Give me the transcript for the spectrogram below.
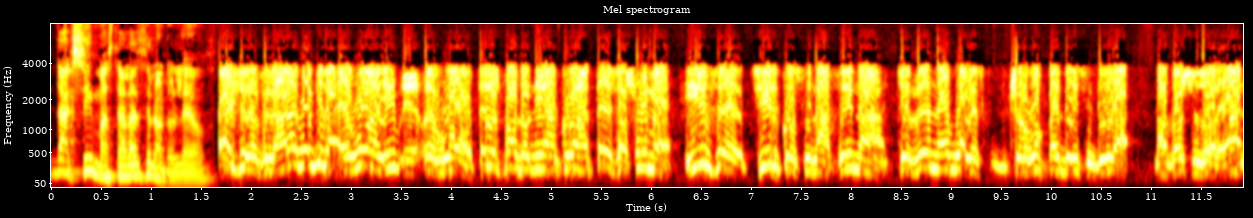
Εντάξει είμαστε, αλλά δεν θέλω να το λέω. Έτσι ρε φιλαράκο, κοίτα, εγώ, είμαι- εγώ τέλος πάντων οι ακροατές, ας πούμε, ήρθε τσίρκο στην Αθήνα και δεν έβγαλες, ξέρω εγώ, πέντε εισιτήρια να δώσεις δωρεάν.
